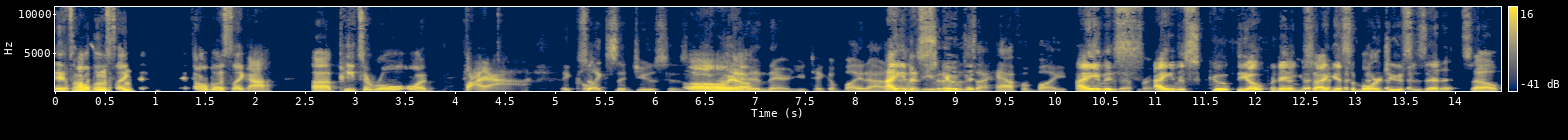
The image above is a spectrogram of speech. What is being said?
it's almost like it's almost like a, a pizza roll on fire. It So- collects the juices. Oh, all right yeah. in there. You take a bite out. Of I that, even even scoop if it's it. a half a bite. I even make a s- difference. I even scoop the opening so I get some more juices in it. So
